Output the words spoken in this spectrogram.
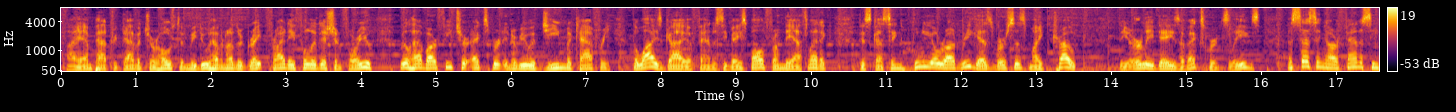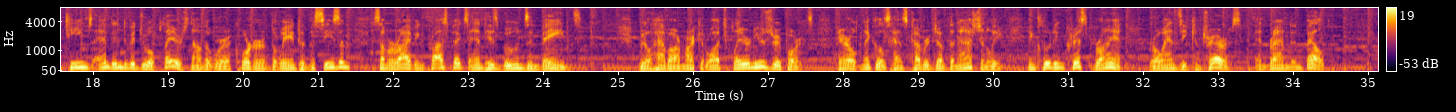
I am Patrick Davitt, your host, and we do have another great Friday full edition for you. We'll have our feature expert interview with Gene McCaffrey, the wise guy of fantasy baseball from The Athletic, discussing Julio Rodriguez versus Mike Trout, the early days of experts leagues, assessing our fantasy teams and individual players now that we're a quarter of the way into the season, some arriving prospects, and his boons and banes. We'll have our Market Watch player news reports. Harold Nichols has coverage of the National League, including Kris Bryant, Roansy Contreras, and Brandon Belt.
